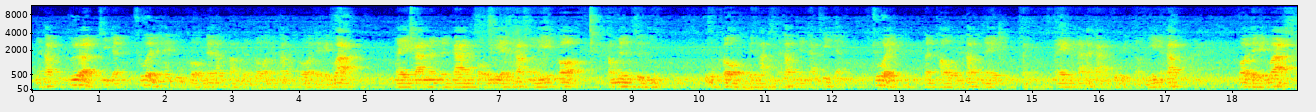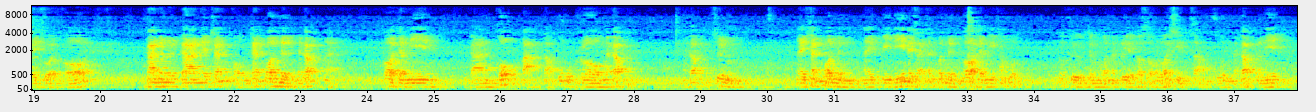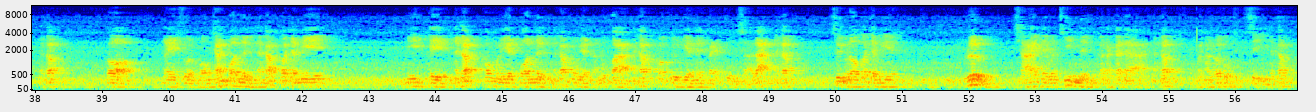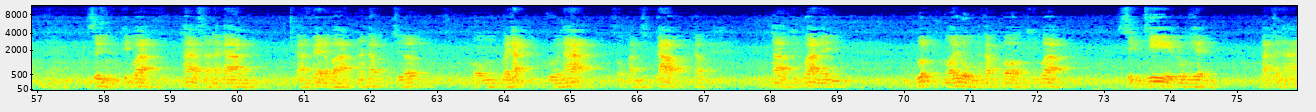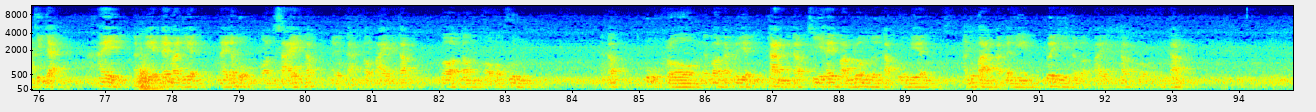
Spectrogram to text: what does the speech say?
นะครับ เพื่อที่จะช่วยไม่ให้ผู้ปกครองได้รับความเดือดร้อนนะครับ ก็จะเห็นว่าในการดำเนินการของโรงเรียนนะครับวันนี้ก็คำนึงถึงผู้ปกครองเป็นหลักนะครับ ในการที่จะช่วยบรรเทานะครับในในสถานการณ์โควิดเหล่านี้นะครับ ก็จะเห็นว่าในส่วนของ การดำเนินการในชั้นของชั้นป .1 นะครับอ่าก็จะมีการพบปะกับผู้ปกครองนะครับนะครับ ซึ่งในชั้นป .1 ในปีนี้ในสายชั้นป .1 ก็จะมีทั้งหมดก็คือจำนวนนักเรียนก็ 243 คนนะครับวันนี้นะครับ ก็ในส่วนของชั้นป .1 นะครับ ก็จะมีมีเพจนะครับห้องเรียนป .1 นะครับโรงเรียนอนุบาลนะครับ ก็คือเรียนในแปดกลุ่มสาระนะครับ ซึ่งเราก็จะมีเริ่มใช้ในวันที่ 1 กรกฎาคมนะครับ2564 นะครับ ซึ่งคิดว่าถ้าสถานการณ์การแพร่ระบาดนะครับ เชื้อของไวรัสโคโรนา 2019 นะครับ ถ้าคิดว่าในลดน้อยลงนะครับ ก็คิดว่าสิ่งที่โรงเรียนปรารถนาที่จะให้นักเรียนได้มาเรียนในระบบ ไซต์นะครับในโอกาสต่อไปนะครับ ก็ต้องขอขอบคุณนะครับผู้ปกครองและก็นักเรียนทุกท่านนะครับ ที่ให้ความร่วมมือกับโรงเรียนอนุบาลปัตตานี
